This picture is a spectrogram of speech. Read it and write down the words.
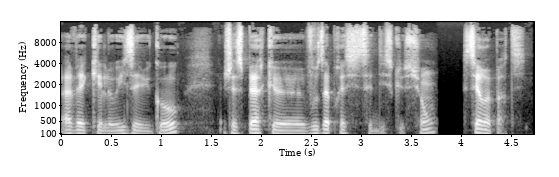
avec Héloïse et Hugo. J'espère que vous appréciez cette discussion. C'est reparti.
